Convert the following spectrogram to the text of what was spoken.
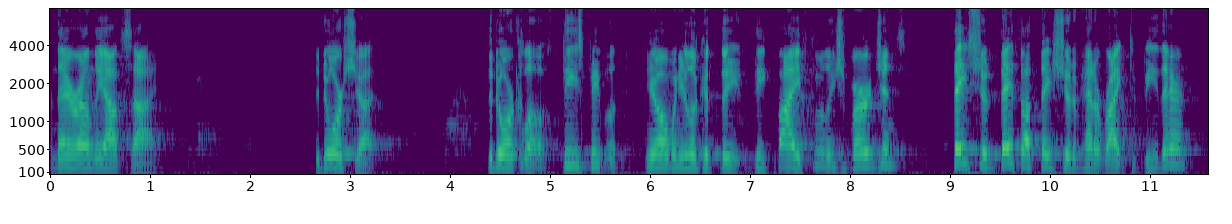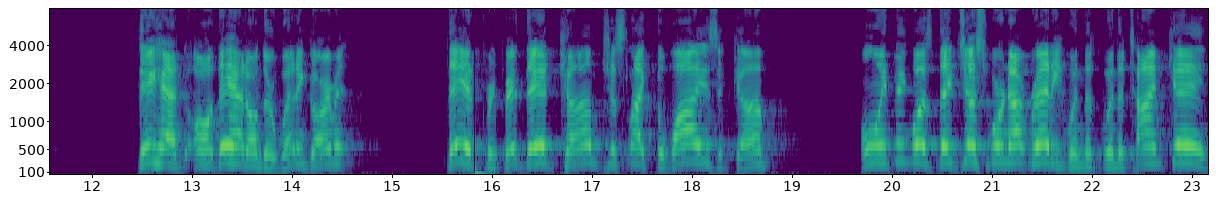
and they're on the outside. The door shut, the door closed. These people, you know, when you look at the, the five foolish virgins, they should they thought they should have had a right to be there. They had all they had on their wedding garment. They had prepared, they had come just like the wise had come. Only thing was they just were not ready when the when the time came.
